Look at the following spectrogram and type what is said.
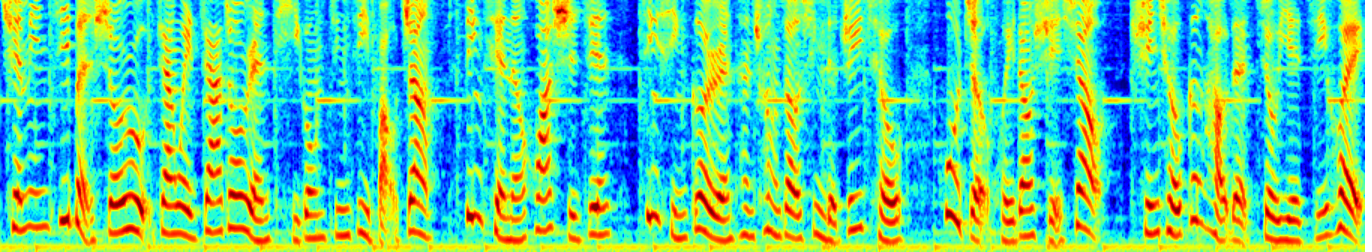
全民基本收入将为加州人提供经济保障，并且能花时间进行个人和创造性的追求，或者回到学校寻求更好的就业机会。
